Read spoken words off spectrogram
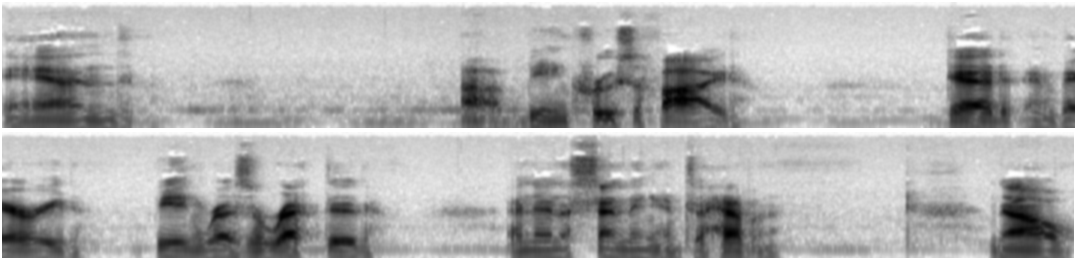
and uh, being crucified, dead and buried, being resurrected, and then ascending into heaven. Now,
